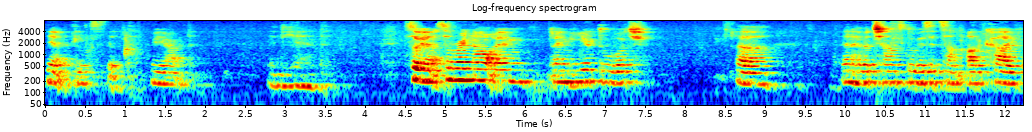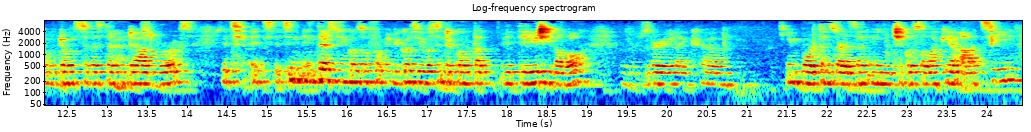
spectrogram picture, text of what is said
Yeah, it looks that we are in the end. So yeah, so right now I'm I'm here to watch uh, and have a chance to visit some archive of Dom Sylvester Houédard works it's, it's, it's interesting also for me because he was in the contact with Jiří Valoch, very like uh, important person in Czechoslovakia art scene.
